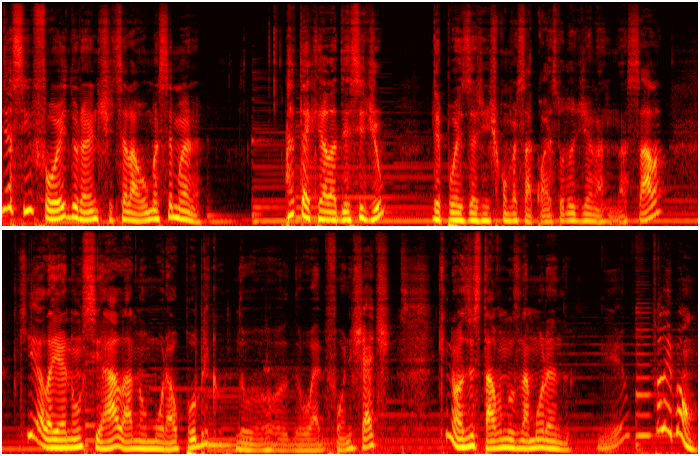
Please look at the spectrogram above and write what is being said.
E assim foi durante, sei lá, uma semana. Até que ela decidiu, depois da gente conversar quase todo dia na, na sala, que ela ia anunciar lá no mural público do, do Webphone Chat que nós estávamos namorando. E eu falei, bom,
